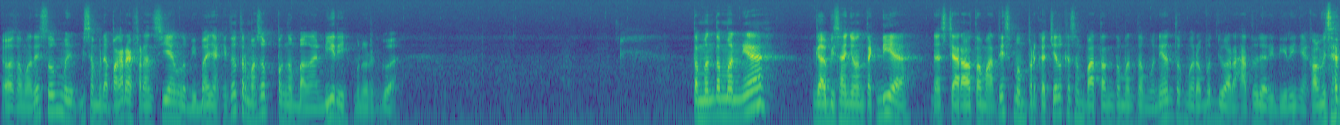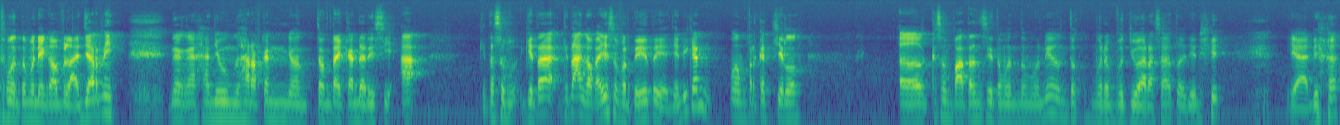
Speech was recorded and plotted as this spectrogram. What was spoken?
ya otomatis lu bisa mendapatkan referensi yang lebih banyak itu termasuk pengembangan diri menurut gua teman-temannya nggak bisa nyontek dia dan secara otomatis memperkecil kesempatan teman-temannya untuk merebut juara satu dari dirinya. Kalau misalnya teman-teman yang nggak belajar nih, nggak hanya mengharapkan nyontekan dari si A, kita sebut kita kita anggap aja seperti itu ya. Jadi kan memperkecil uh, kesempatan si teman-temannya untuk merebut juara satu. Jadi ya dia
